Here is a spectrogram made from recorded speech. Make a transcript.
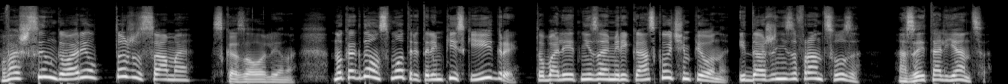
«Ваш сын говорил то же самое», — сказала Лена. «Но когда он смотрит Олимпийские игры, то болеет не за американского чемпиона и даже не за француза, а за итальянца».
